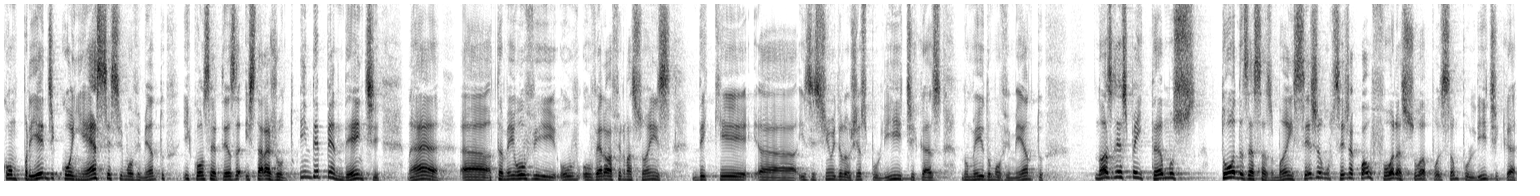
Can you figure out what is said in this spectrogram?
compreende, conhece esse movimento e com certeza estará junto. Independente, né, uh, também houve, houveram afirmações de que uh, existiam ideologias políticas no meio do movimento. Nós respeitamos todas essas mães, seja, seja qual for a sua posição política,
